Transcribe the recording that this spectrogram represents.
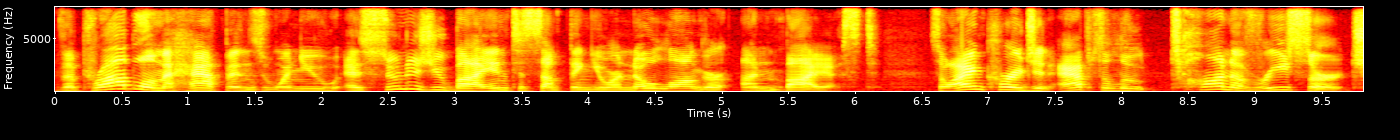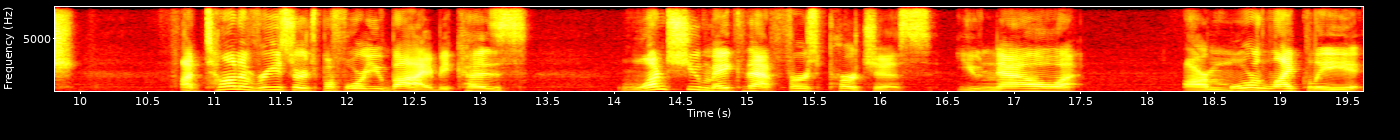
The problem happens when you, as soon as you buy into something, you are no longer unbiased. So I encourage an absolute ton of research, a ton of research before you buy, because once you make that first purchase, you now are more likely,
